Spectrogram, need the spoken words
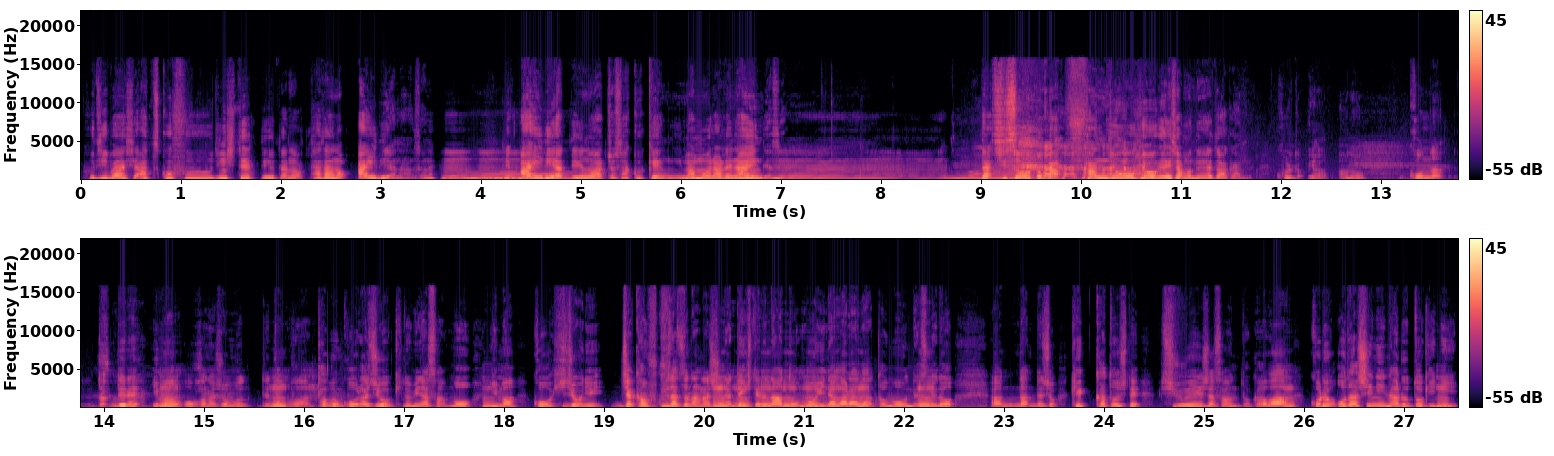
藤林敦子風にしてって言ったのはただのアイディアなんですよね。でアイディアっていうのは著作権に守られないんですよ。から思想とか感情を表現したものでないとあかんこれいやあのこんなでね今お話を持ってたのは、うん、多分こうラジオ機の皆さんも、今こう非常に若干複雑な話になってきてるなと思いながらだと思うんですけどあなんでしょう。結果として集英社さんとかは、これをお出しになる時に、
